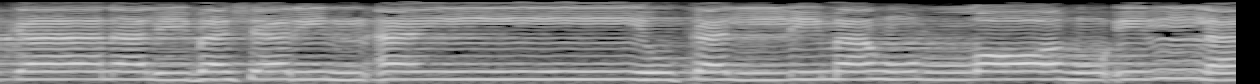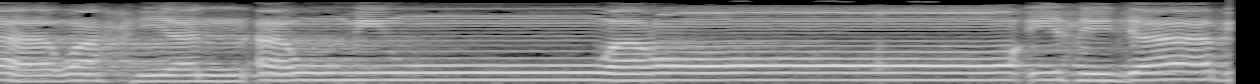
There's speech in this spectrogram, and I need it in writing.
كان لبشر أن يكلمه الله إلا وحيا أو من وراء حجاب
